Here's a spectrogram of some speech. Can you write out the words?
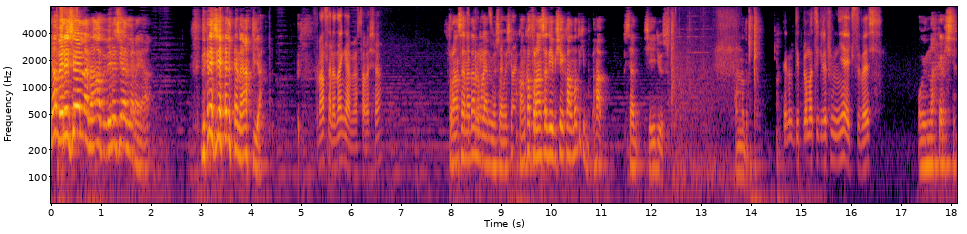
ya Venezuela ne abi? Venezuela ne ya? Venezuela ne abi ya? Fransa neden gelmiyor savaşa? Fransa neden mi gelmiyor savaşa? Kanka Fransa diye bir şey kalmadı ki. Ha sen şeyi diyorsun. Anladım. Benim diplomatik refim niye eksi 5? Oyunlar karıştı.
